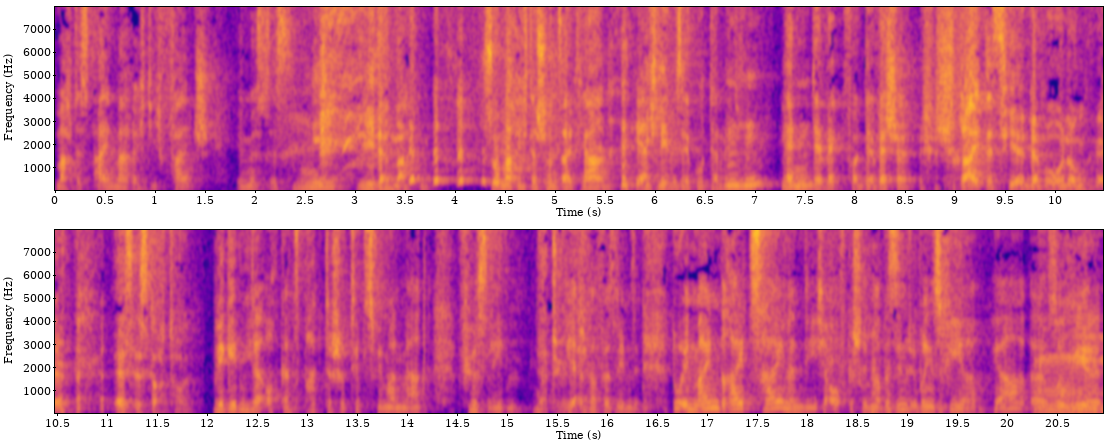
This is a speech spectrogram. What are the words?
Macht es einmal richtig falsch, ihr müsst es nie wieder machen. So mache ich das schon seit Jahren. Ja. Ich lebe sehr gut damit. Mhm, Hände weg von der Wäsche, schreit es hier in der Wohnung. Es ist doch toll. Wir geben hier auch ganz praktische Tipps, wie man merkt, fürs Leben. Natürlich. Die einfach fürs Leben sind. Du, in meinen drei Zeilen, die ich aufgeschrieben habe, sind übrigens vier. Ja, äh, so viel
